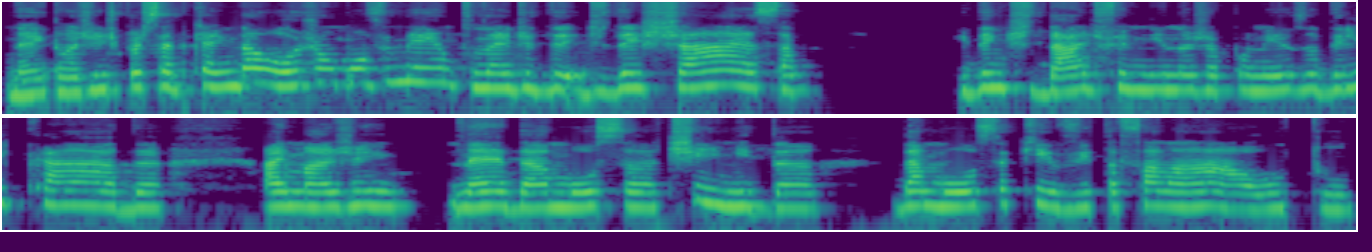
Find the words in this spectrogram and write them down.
Né? Então a gente percebe que ainda hoje é um movimento né, de, de deixar essa identidade feminina japonesa delicada, a imagem né, da moça tímida, da moça que evita falar alto,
